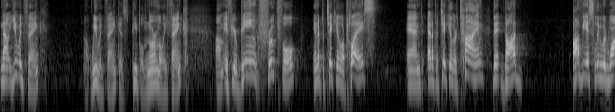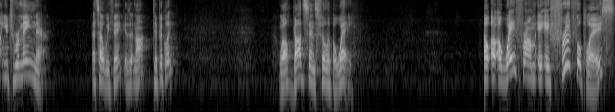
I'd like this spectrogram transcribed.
Now, you would think, uh, we would think, as people normally think, um, if you're being fruitful in a particular place and at a particular time, that God obviously would want you to remain there. That's how we think, is it not, typically? Well, God sends Philip away. Away from a, a fruitful place,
